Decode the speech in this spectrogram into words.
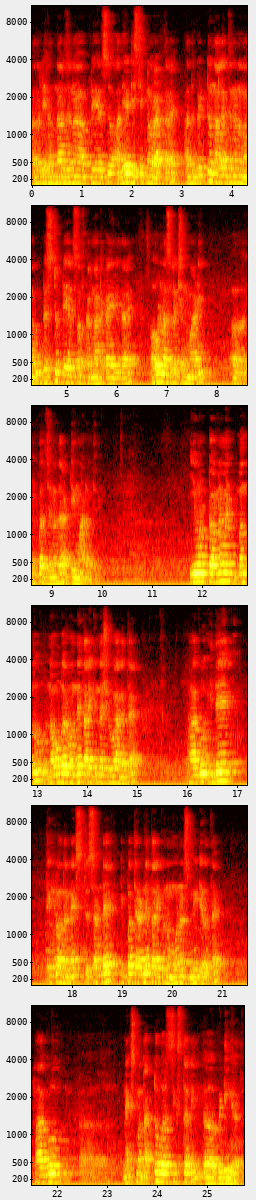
ಅದರಲ್ಲಿ ಹದಿನಾರು ಜನ ಪ್ಲೇಯರ್ಸ್ ಅದೇ ಡಿಸ್ಟಿಕ್ನವ್ರು ಆಡ್ತಾರೆ ಅದು ಬಿಟ್ಟು ನಾಲ್ಕು ಜನನ ನಾವು ಬೆಸ್ಟ್ ಪ್ಲೇಯರ್ಸ್ ಆಫ್ ಕರ್ನಾಟಕ ಏನಿದ್ದಾರೆ ಅವ್ರನ್ನ ಸೆಲೆಕ್ಷನ್ ಮಾಡಿ ಇಪ್ಪತ್ತು ಜನದ ಟೀಮ್ ಮಾಡಿರ್ತೀವಿ. ಈ ಒಂದು ಟೂರ್ನಮೆಂಟ್ ಬಂದು ನವೆಂಬರ್ ಒಂದನೇ ತಾರೀಕಿಂದ ಶುರು ಆಗುತ್ತೆ ಹಾಗೂ ಇದೇ ತಿಂಗಳು ಅಂದರೆ ನೆಕ್ಸ್ಟ್ ಸಂಡೇ ಇಪ್ಪತ್ತೆರಡನೇ ತಾರೀಕು ನಮ್ಮ ಓನರ್ಸ್ ಮೀಟ್ ಇರುತ್ತೆ. ಹಾಗೂ ನೆಕ್ಸ್ಟ್ ಮಂತ್ ಅಕ್ಟೋಬರ್ ಸಿಕ್ಸ್ತಲ್ಲಿ ಬಿಡ್ಡಿಂಗ್ ಇರುತ್ತೆ.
